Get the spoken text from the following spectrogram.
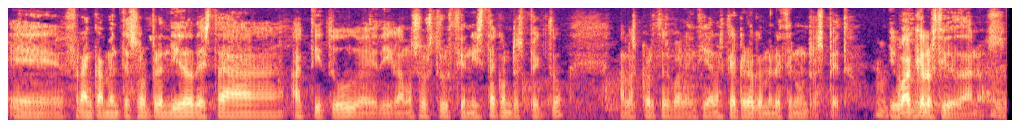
Eh, francamente sorprendido de esta actitud, eh, digamos, obstruccionista con respecto a las Cortes Valencianas, que creo que merecen un respeto, pues igual que los ciudadanos.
